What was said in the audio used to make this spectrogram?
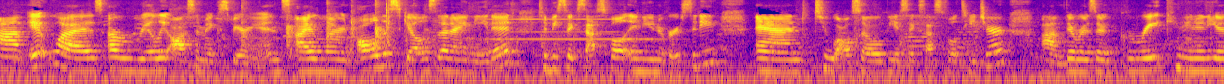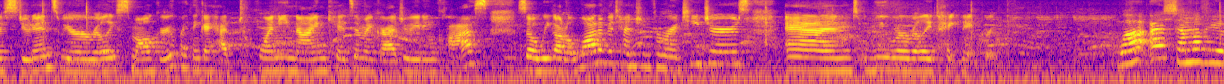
Um, it was a really awesome experience. I learned all the skills that I needed to be successful in university and to also be a successful teacher. Um, there was a great community of students. We were a really small group. I think I had 29 kids in my graduating class. So we got a lot of attention from our teachers and we were a really tight knit group. What are some of your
